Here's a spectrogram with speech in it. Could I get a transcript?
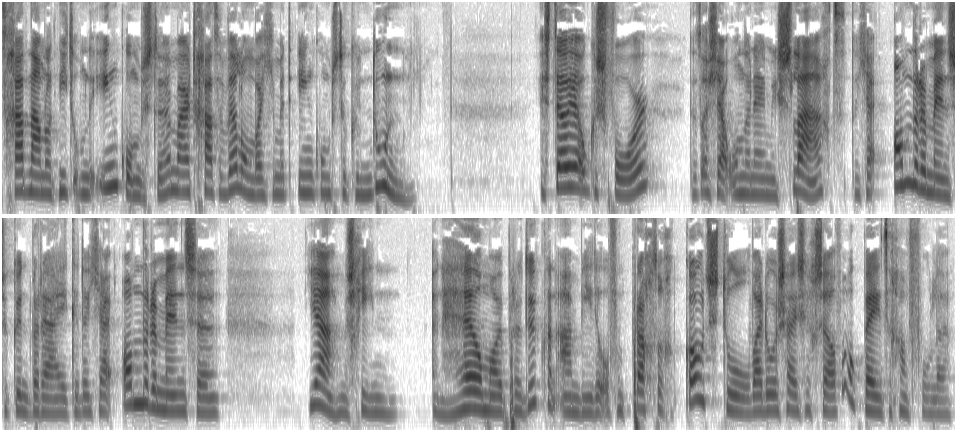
Het gaat namelijk niet om de inkomsten, maar het gaat er wel om wat je met inkomsten kunt doen. En stel je ook eens voor dat als jouw onderneming slaagt, dat jij andere mensen kunt bereiken, dat jij andere mensen, ja, misschien een heel mooi product kan aanbieden of een prachtige coachstoel, waardoor zij zichzelf ook beter gaan voelen.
